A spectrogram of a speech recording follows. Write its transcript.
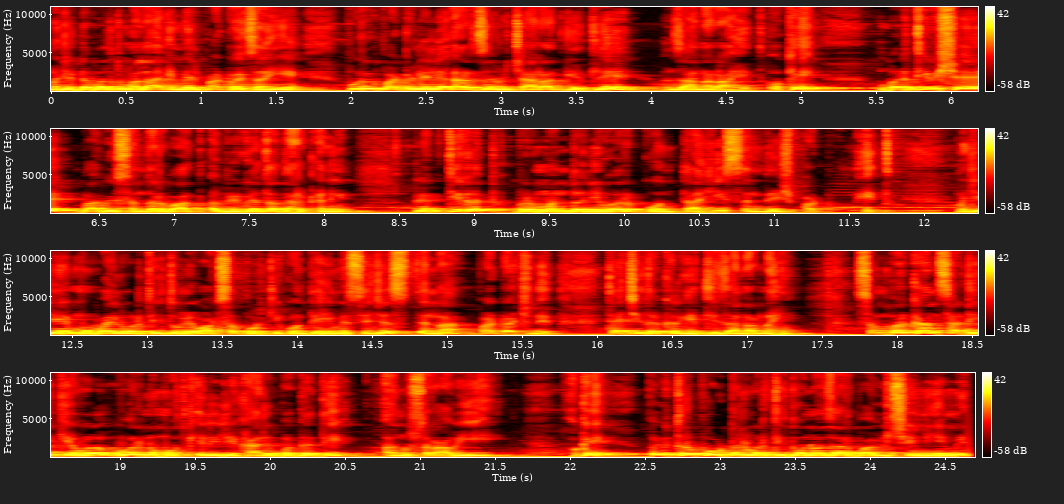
म्हणजे डबल तुम्हाला ईमेल पाठवायचं नाही आहे पूर्वी पाठवलेले अर्ज विचारात घेतले जाणार आहेत. ओके भरतीविषय बाबी संदर्भात अभियोग्यताधारकांनी व्यक्तिगत भ्रमणध्वनीवर कोणताही संदेश पाठवू नयेत. म्हणजे मोबाईलवरती तुम्ही व्हॉट्सअपवरती कोणतेही मेसेजेस त्यांना पाठवायचे नाहीत. त्याची दखल घेतली जाणार नाही. संपर्कांसाठी केवळ वर नमूद केलेली कार्यपद्धती अनुसरावी. ओके पवित्र पोर्टलवरती दोन हजार बावीसचे नियमित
